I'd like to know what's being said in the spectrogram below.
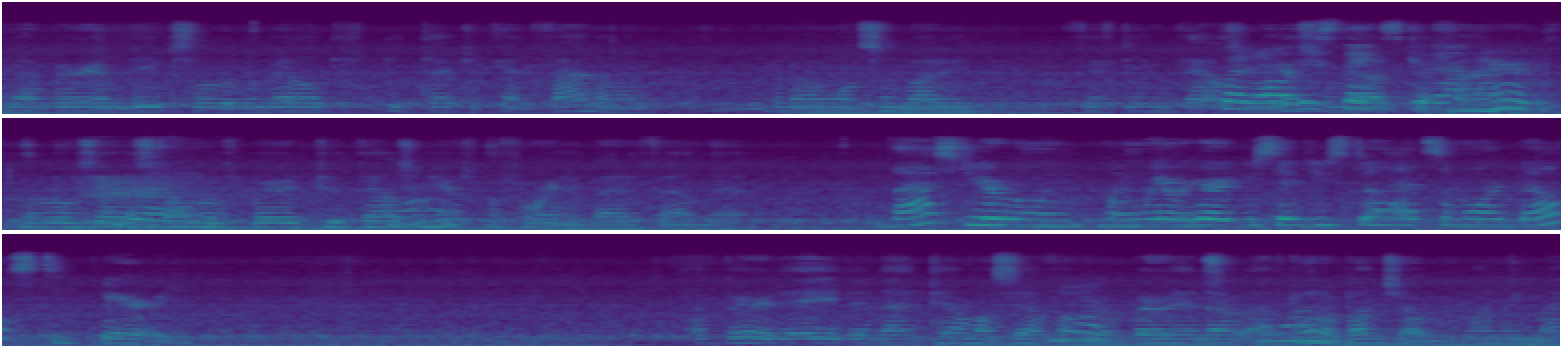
and I bury them deep so that the metal detector can't find them. And, you know, I want somebody fifteen thousand But all years these from now things get unearthed. the Rosetta Stone Right. was buried two thousand years before anybody found that. Last year when, when we were here, you said you still had some more bells to bury. I buried eight, and I tell myself I'm going to bury another. I've got a bunch of them. I mean, my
